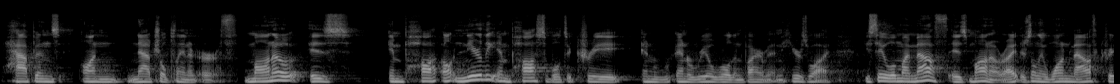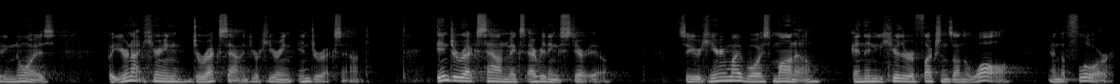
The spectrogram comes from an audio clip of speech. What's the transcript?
happens on natural planet Earth. Mono is impo- oh, nearly impossible to create in, in a real world environment. And here's why. You say, well, my mouth is mono, right? There's only one mouth creating noise, but you're not hearing direct sound, you're hearing indirect sound. Indirect sound makes everything stereo. So you're hearing my voice mono, and then you hear the reflections on the wall and the floor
